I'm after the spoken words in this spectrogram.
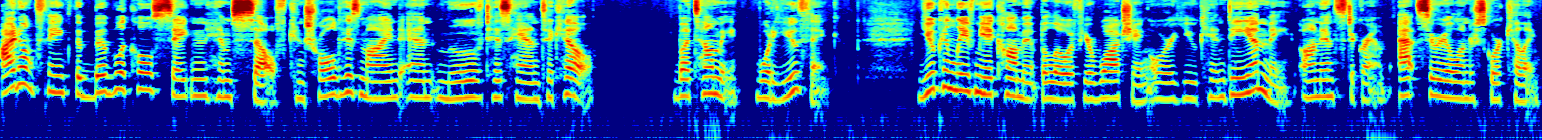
I don't think the biblical Satan himself controlled his mind and moved his hand to kill. But tell me, what do you think? You can leave me a comment below if you're watching, or you can DM me on Instagram at serial underscore killing.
